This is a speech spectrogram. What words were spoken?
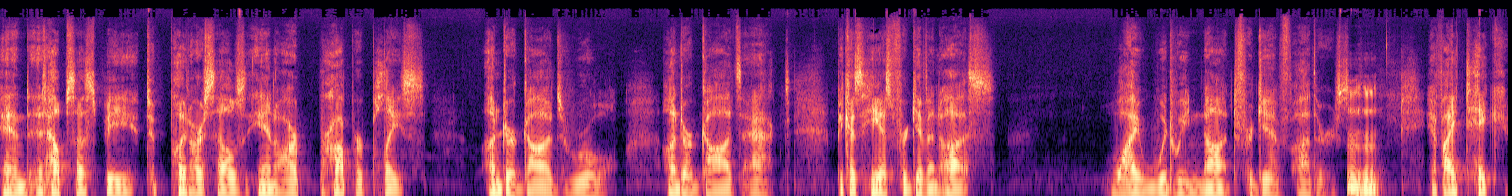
And it helps us be to put ourselves in our proper place under God's rule under God's act because he has forgiven us. Why would we not forgive others? Mm-hmm. If I take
